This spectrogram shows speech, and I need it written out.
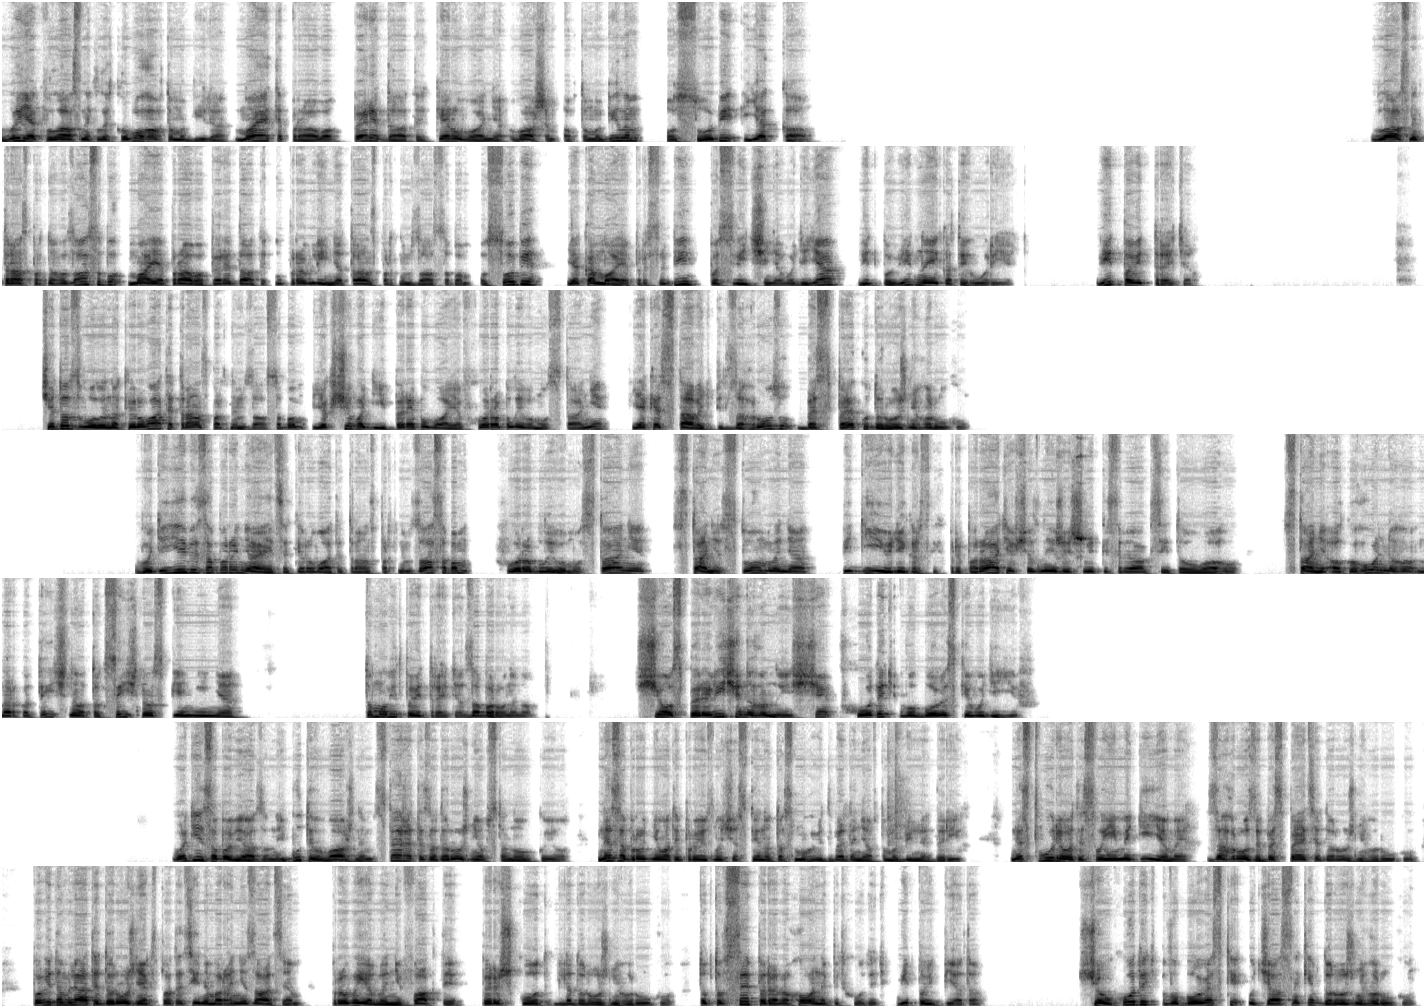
Ви, як власник легкового автомобіля, маєте право передати керування вашим автомобілем особі, яка Власник транспортного засобу має право передати управління транспортним засобом особі, яка має при собі посвідчення водія відповідної категорії. Відповідь третя. Чи дозволено керувати транспортним засобом, якщо водій перебуває в хоробливому стані, яке ставить під загрозу безпеку дорожнього руху? Водієві забороняється керувати транспортним засобом в хворобливому стані, в стані стомлення, під дією лікарських препаратів, що знижують швидкість реакції та увагу, стані алкогольного, наркотичного, токсичного сп'яніння. Тому відповідь третя. Заборонено. Що з переліченого нижче входить в обов'язки водіїв? Водій зобов'язаний бути уважним, стежити за дорожньою обстановкою, не забруднювати проїзну частину та смугу відведення автомобільних доріг, не створювати своїми діями загрози безпеці дорожнього руху, повідомляти дорожньо-експлуатаційним організаціям про виявлені факти перешкод для дорожнього руху. Тобто все перераховане підходить. Відповідь п'ята. Що входить в обов'язки учасників дорожнього руху?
